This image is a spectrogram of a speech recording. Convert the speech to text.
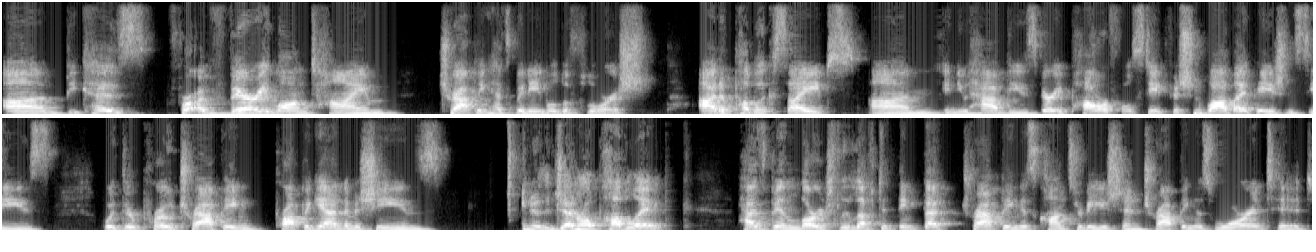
um, because for a very long time, trapping has been able to flourish out of public sight, um, and you have these very powerful state fish and wildlife agencies with their pro-trapping propaganda machines. You know, the general public has been largely left to think that trapping is conservation, trapping is warranted.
